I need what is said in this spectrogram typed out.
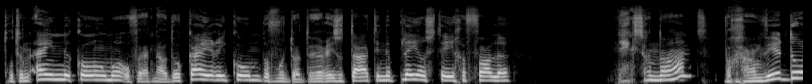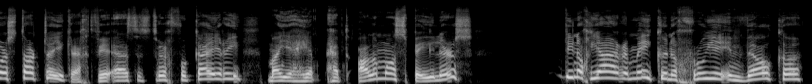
tot een einde komen, of het nou door Kyrie komt, of dat de resultaten in de playoffs tegenvallen. Niks aan de hand. We gaan weer doorstarten. Je krijgt weer assets terug voor Kyrie. Maar je hebt, allemaal spelers die nog jaren mee kunnen groeien in welke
